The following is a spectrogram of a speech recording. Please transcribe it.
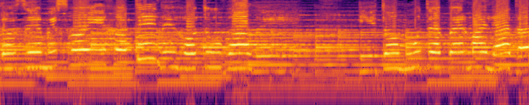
до зими свої хатини готували. І тому тепер малята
